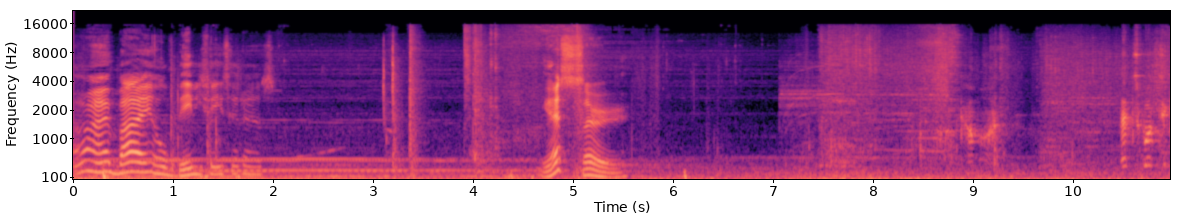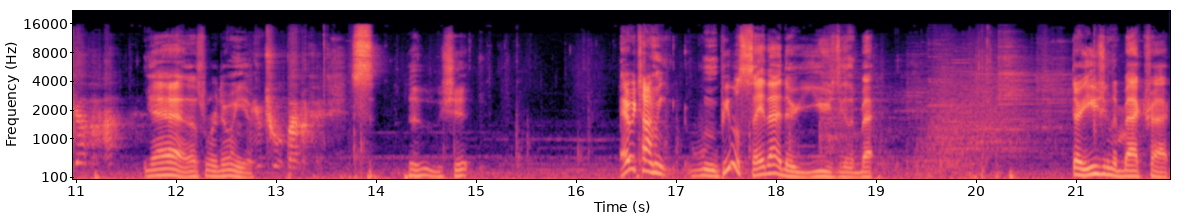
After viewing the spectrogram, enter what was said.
All right, bye, old baby face it is. Yes, sir. Yeah, that's what we're doing here. Mutual benefit. S- Ooh, shit. Every time he, when people say that, they're usually gonna back. They're using the backtrack.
